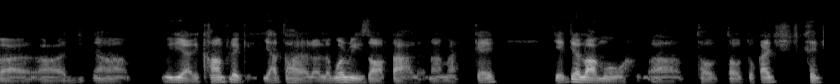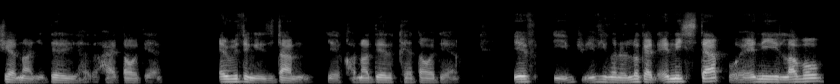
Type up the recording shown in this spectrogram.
ờ, à à à yeah the conflict ya ta lỡ mua resolve ta lỡ nó mà cái chỉ để làm một à thầu thầu tu cái cái chuyện này, chỉ để hại tao thì everything is done. Chỉ còn nó để khi tao thì if if, if you're going to look at any step or any level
